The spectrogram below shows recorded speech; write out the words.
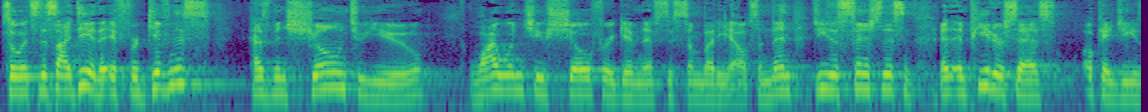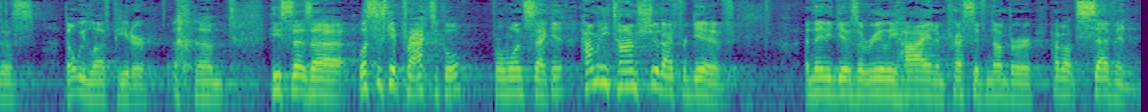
So it's this idea that if forgiveness has been shown to you, why wouldn't you show forgiveness to somebody else? And then Jesus finished this, and, and, and Peter says, Okay, Jesus, don't we love Peter? um, he says, uh, Let's just get practical for one second. How many times should I forgive? And then he gives a really high and impressive number. How about seven?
